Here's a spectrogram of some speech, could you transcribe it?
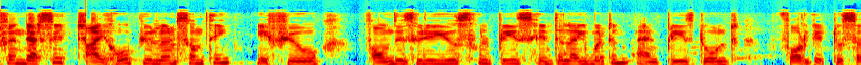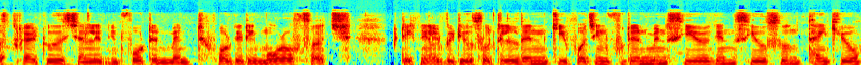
friend that's it. I hope you learned something. If you found this video useful please hit the like button and please don't forget to subscribe to this channel in infotainment for getting more of such technical videos. So till then keep watching infotainment. See you again. See you soon. Thank you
